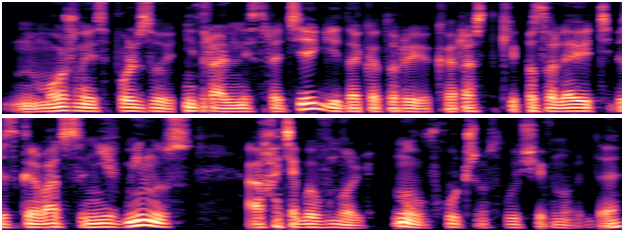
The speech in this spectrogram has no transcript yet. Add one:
можно использовать нейтральные стратегии, да, которые как раз-таки позволяют тебе скрываться не в минус, а хотя бы в ноль. Ну, в худшем случае в ноль, да.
